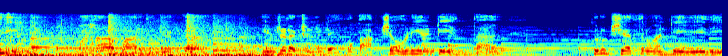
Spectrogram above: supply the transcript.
ఇది మహాభారతం యొక్క ఇంట్రడక్షన్ అంటే ఒక అక్షౌహిణి అంటే ఎంత? కురుక్షేత్రం అంటే ఏది?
